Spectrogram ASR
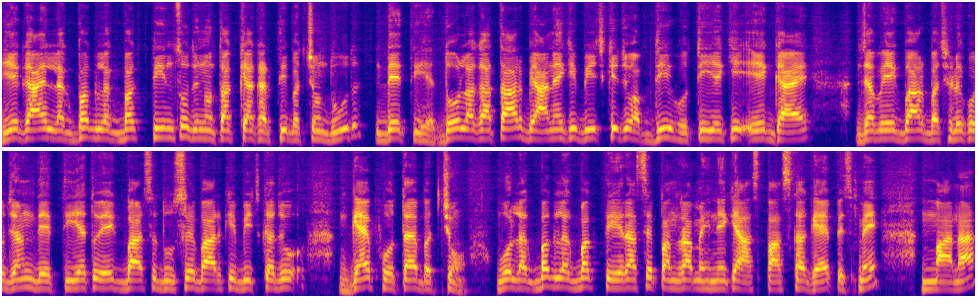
ये गाय लगभग लगभग 300 दिनों तक क्या करती बच्चों दूध देती है। दो लगातार ब्याने के बीच की जो अवधि होती है कि एक गाय जब एक बार बछड़े को जन्म देती है तो एक बार से दूसरे बार के बीच का जो गैप होता है बच्चों, वो लगभग लगभग तेरह से पंद्रह महीने के आसपास का गैप इसमें माना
